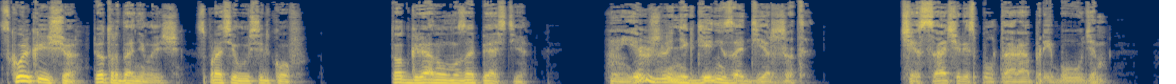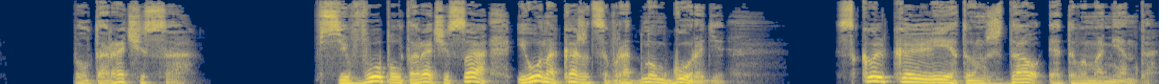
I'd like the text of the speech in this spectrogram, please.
«Сколько еще, Петр Данилович?» — спросил Васильков. Тот глянул на запястье. «Ежели нигде не задержат. Часа через полтора прибудем». «Полтора часа. Всего полтора часа, и он окажется в родном городе. Сколько лет он ждал этого момента.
